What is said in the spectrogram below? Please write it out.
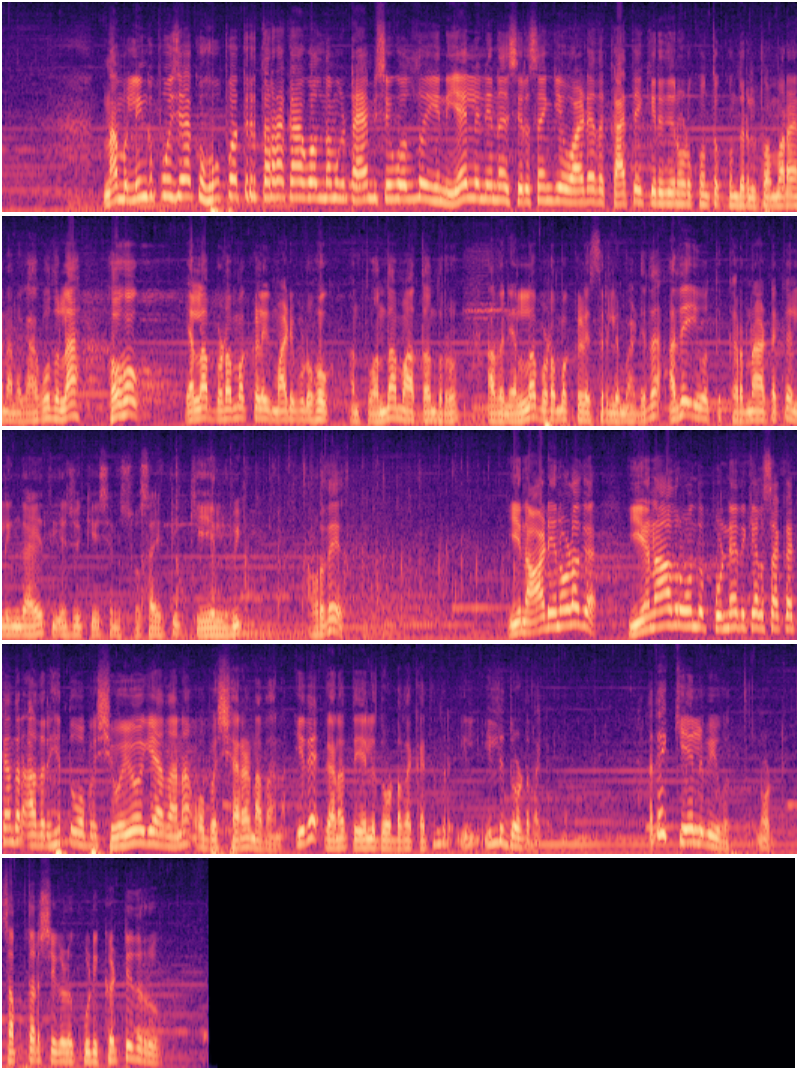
ನಮ್ಮ ಲಿಂಗ ಪೂಜೆಗೆ ಹೂಪತ್ರಿ ತರೋಕ್ಕಾಗೋಲ್ಲ ನಮ್ಗೆ ಟೈಮ್ ಸಿಗೋಲ್ದು. ಇನ್ನು ಎಲ್ಲಿ ನಿನ್ನ ಸಿರಸಂಗಿ ವಾಡ್ಯದ ಖಾತೆ ಕಿರಿದಿ ನೋಡ್ಕೊಂತ ಕುಂದ್ರಲ್ಪ ಮರ ನನಗೆ ಆಗೋದಿಲ್ಲ ಹೋಗಿ ಹೋಗಿ. ಎಲ್ಲ ಬಡ ಮಕ್ಕಳಿಗೆ ಮಾಡಿಬಿಡು, ಹೋಗಿ ಅಂತ ಒಂದ ಮಾತಂದರು. ಅದನ್ನೆಲ್ಲ ಬಡ ಮಕ್ಕಳ ಹೆಸರಲ್ಲಿ ಮಾಡಿದ. ಅದೇ ಇವತ್ತು Karnataka Lingayat education society K L V. ಅವ್ರದೇ ಈ ನಾಡಿನೊಳಗೆ ಏನಾದರೂ ಒಂದು ಪುಣ್ಯದ ಕೆಲಸ ಆಕತಿ ಅಂದ್ರೆ ಅದ್ರ ಹಿಂದೆ ಒಬ್ಬ ಶಿವಯೋಗಿ ಅದಾನ, ಒಬ್ಬ ಶರಣ ಅದಾನ. ಇದೇ ಘನತೆ ಎಲ್ಲಿ ದೊಡ್ಡದಾಕತಿ ಅಂದ್ರೆ ಇಲ್ಲಿ ಇಲ್ಲಿ ದೊಡ್ಡದಾಕತಿ. ಅದೇ ಕೇಳ್ವಿ ಇವತ್ತು ನೋಡಿ ಸಪ್ತರ್ಷಿಗಳು ಕೂಡಿ ಕಟ್ಟಿದರು.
